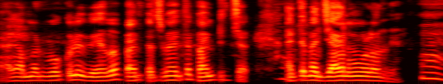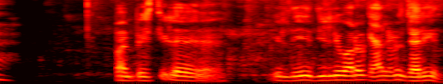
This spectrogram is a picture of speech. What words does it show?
అమ్మడి బుక్కులు ఇవేవో పంపించమంటే పంపించారు అంతే మన జగన్మోహన్ ఉంది. పంపిస్తే లే- ఇది ఢిల్లీ వరకు వెళ్ళడం జరిగింది.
